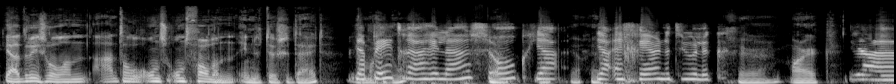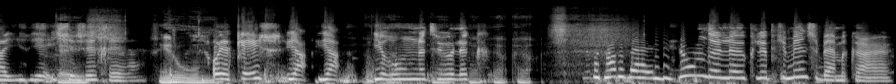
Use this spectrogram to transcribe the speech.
ja, er is al een aantal ons ontvallen in de tussentijd. Ja. Petra helaas Ja, ook. Ja, ja, en Ger natuurlijk. Ger, Mark, Ja, jeetje zeg. Ger. Jeroen. Oh ja, Kees. Ja, ja. Jeroen natuurlijk. Ja, ja, ja. Wat hadden wij een bijzonder leuk clubje mensen bij elkaar.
